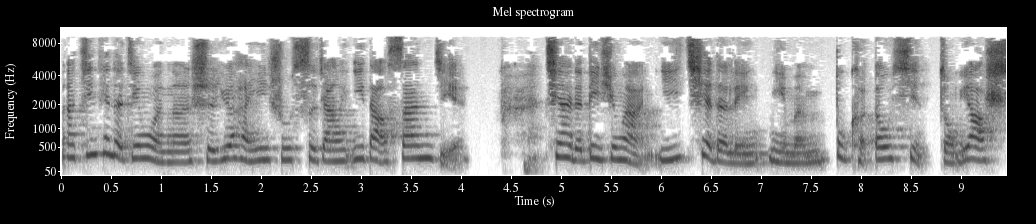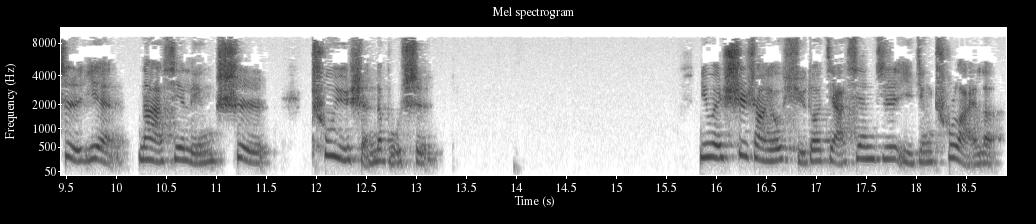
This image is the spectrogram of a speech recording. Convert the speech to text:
那今天的经文呢是约翰一书四章一到三节。亲爱的弟兄啊，一切的灵你们不可都信，总要试验那些灵是出于神的，不是。 因为世上有许多假先知已经出来了，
